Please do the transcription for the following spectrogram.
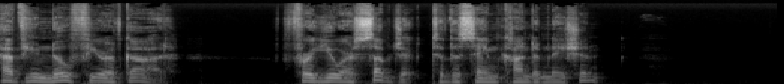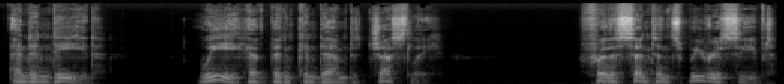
Have you no fear of God? For you are subject to the same condemnation? And indeed, we have been condemned justly, for the sentence we received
